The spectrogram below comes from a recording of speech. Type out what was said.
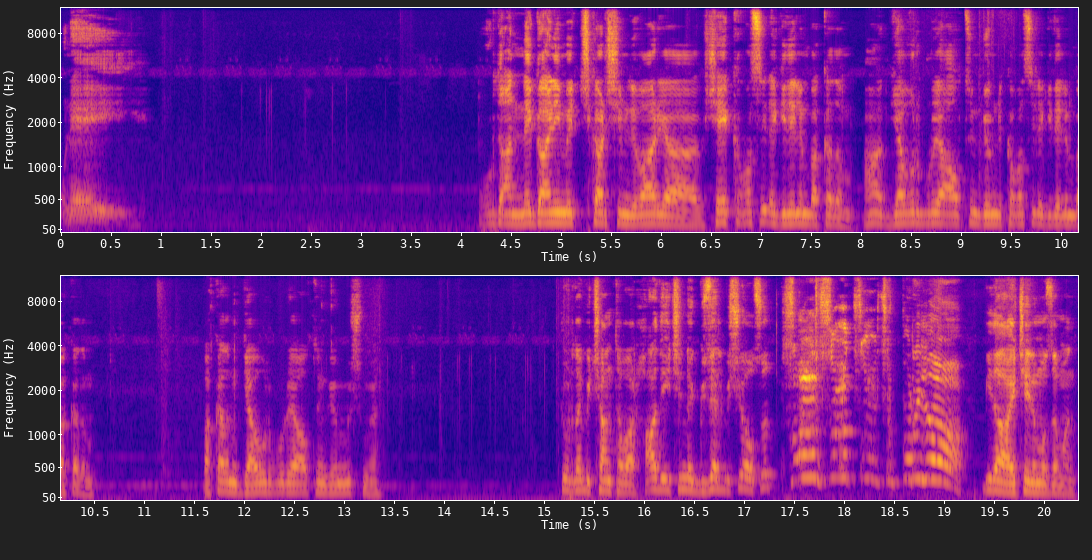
Bu ne? Buradan ne ganimet çıkar şimdi var ya. Şey kafasıyla gidelim bakalım. Ha gavur buraya altın gömlü kafasıyla gidelim bakalım. Bakalım gavur buraya altın gömmüş mü? Şurada bir çanta var. Hadi içinde güzel bir şey olsun. Sunset Sarsaparilla. Bir daha içelim o zaman.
